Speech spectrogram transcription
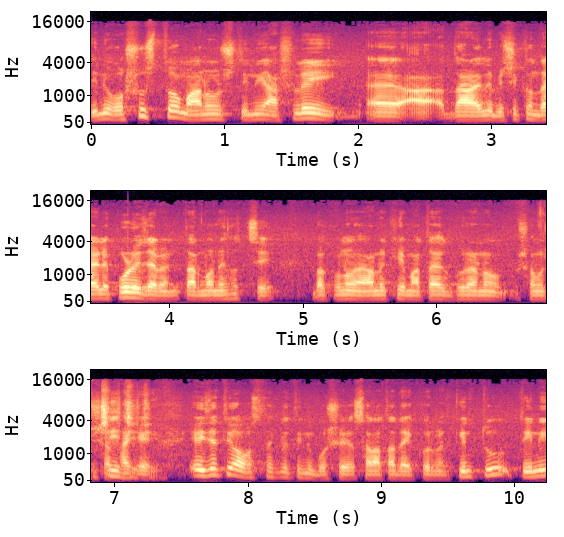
তিনি অসুস্থ মানুষ তিনি আসলেই দাঁড়ালে বেশিক্ষণ দাঁড়ালে পড়ে যাবেন তার মনে হচ্ছে বা কোনো অনেকে মাথা ঘুরানো সমস্যা থাকে। এই জাতীয় অবস্থা থাকলে তিনি বসে সালাত আদায় করবেন। কিন্তু তিনি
